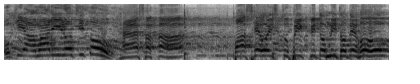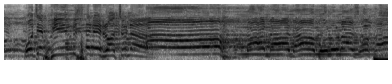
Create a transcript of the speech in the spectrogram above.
ও কি আমারই রচিত? হ্যাঁ সখা। পাশে ওই স্তূপীকৃত মৃতদেহ ও যে ভীমসেনের রচনা। না না না বলো না সখা।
